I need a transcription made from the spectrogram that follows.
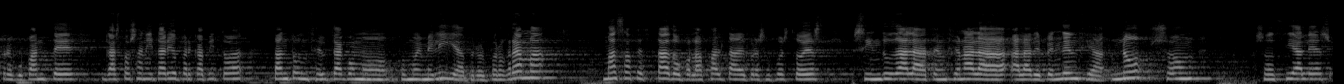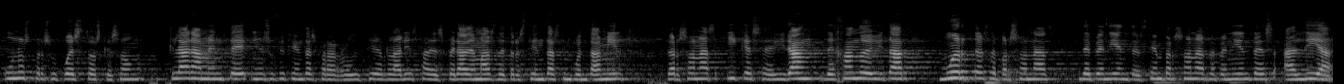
preocupante gasto sanitario per cápita tanto en Ceuta como, en Melilla, pero el programa más afectado por la falta de presupuesto es, sin duda, la atención a la, a la dependencia. No son sociales unos presupuestos que son claramente insuficientes para reducir la lista de espera de más de 350.000 personas y que seguirán dejando de evitar muertes de personas dependientes. 100 personas dependientes al día,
